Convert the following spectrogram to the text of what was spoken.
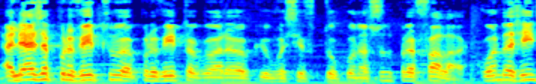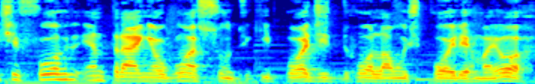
Aliás, aproveito, aproveito agora que você tocou no assunto para falar. Quando a gente for entrar em algum assunto que pode rolar um spoiler maior,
